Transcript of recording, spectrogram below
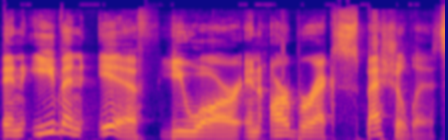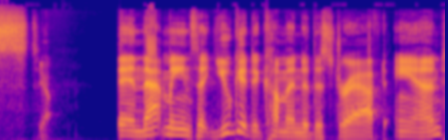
then even if you are an Arborex specialist, Yeah. Then that means that you get to come into this draft and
